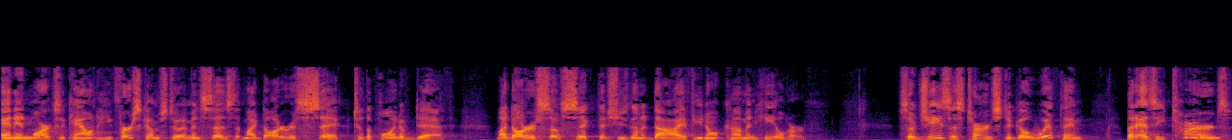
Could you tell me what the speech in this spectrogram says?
And in Mark's account, he first comes to him and says that my daughter is sick to the point of death. My daughter is so sick that she's going to die if you don't come and heal her. So Jesus turns to go with him, but as he turns,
